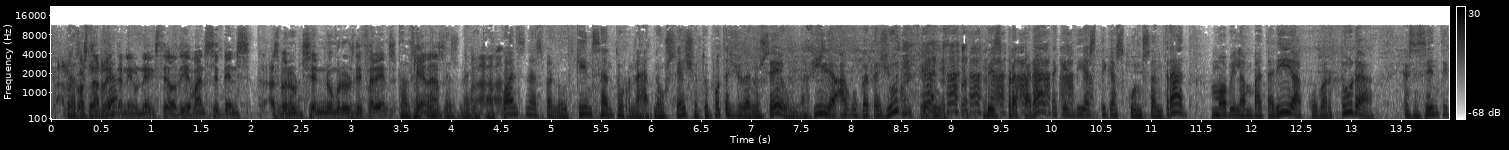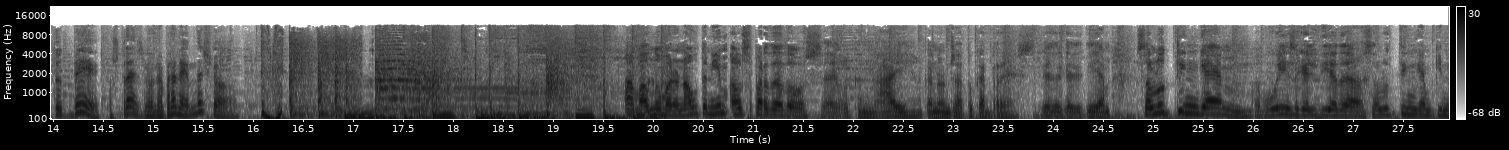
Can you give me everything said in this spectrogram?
Clar, no costa res dia tenir un Excel el dia abans. Si tens, has venut 100 números diferents... Te'ls apuntes una mica. Va. Quants n'has venut? Quins s'han tornat? No ho sé, això t'ho pot ajudar, no ho sé, una filla, algú que t'ajudi a fer-ho. Ves preparat, aquell dia estigues concentrat, mòbil amb bateria, cobertura, que se senti tot bé. Ostres, no n'aprenem d'això. Amb el número 9 tenim els perdedors. El que, ai, el que no ens ha tocat res. Diem, salut tinguem. Avui és aquell dia de salut tinguem, quin,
